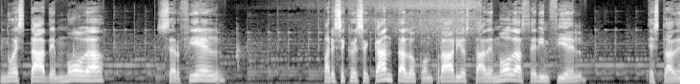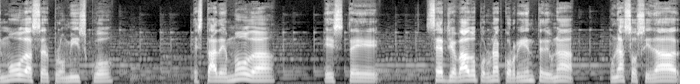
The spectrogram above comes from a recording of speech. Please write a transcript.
No está de moda ser fiel. Parece que hoy se canta lo contrario, está de moda ser infiel. Está de moda ser promiscuo. Está de moda este ser llevado por una corriente de una, una sociedad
